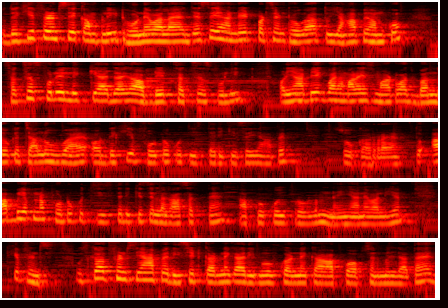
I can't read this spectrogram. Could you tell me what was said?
तो देखिए फ्रेंड्स, ये कंप्लीट होने वाला है। जैसे ये हंड्रेड परसेंट होगा तो यहाँ पे हमको सक्सेसफुली लिख के आ जाएगा अपडेट सक्सेसफुली और यहाँ पे एक बार हमारा स्मार्ट वॉच बंद होकर चालू हुआ है, और देखिए फ़ोटो कुछ इस तरीके से यहाँ पे शो कर रहा है। तो आप भी अपना फ़ोटो कुछ इस तरीके से लगा सकते हैं, आपको कोई प्रॉब्लम नहीं आने वाली है। ठीक है फ्रेंड्स, उसके बाद फ्रेंड्स यहाँ पे रीसेट करने का रिमूव करने का आपको ऑप्शन मिल जाता है।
